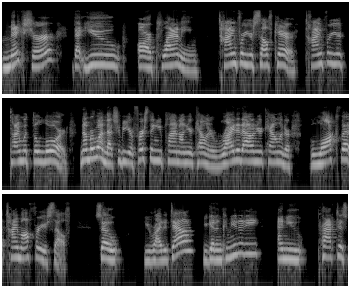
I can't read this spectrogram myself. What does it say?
make sure that you are planning time for your self care, time for your time with the Lord. Number one, that should be your first thing you plan on your calendar. Write it out on your calendar block that time off for yourself. So you write it down, you get in community, and you practice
